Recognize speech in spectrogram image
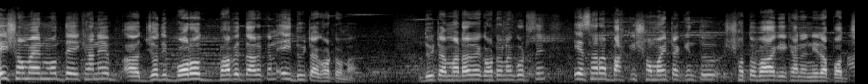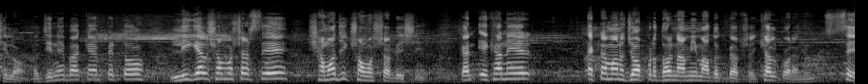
এই সময়ের মধ্যে এখানে যদি বড়ভাবে দাঁড়ান এই দুইটা ঘটনা। দুইটা মার্ডারের ঘটনা ঘটছে। এছাড়া বাকি সময়টা কিন্তু শতভাগ এখানে নিরাপদ ছিল। জেনেভা ক্যাম্পের তো লিগ্যাল সমস্যার চেয়ে সামাজিক সমস্যা বেশি। কারণ এখানের একটা মানুষ জব ধরেন, আমি মাদক ব্যবসায়ী, খেয়াল করেন, সে,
